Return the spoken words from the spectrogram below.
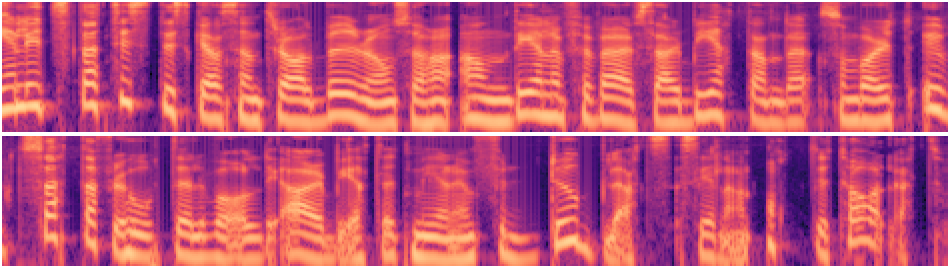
Enligt Statistiska centralbyrån så har andelen förvärvsarbetande som varit utsatta för hot eller våld i arbetet mer än fördubblats sedan 80-talet.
